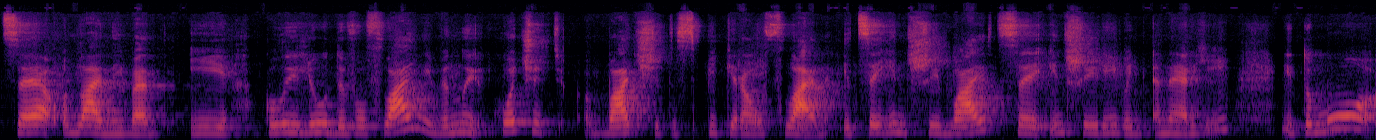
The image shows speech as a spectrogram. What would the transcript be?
це онлайн івент. І коли люди в офлайні, вони хочуть бачити спікера офлайн. І це інший вайб, це інший рівень енергії. І тому е,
